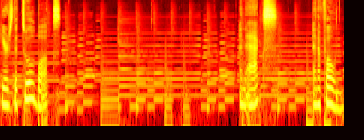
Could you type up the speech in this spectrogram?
Here's the toolbox. An axe and a phone.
